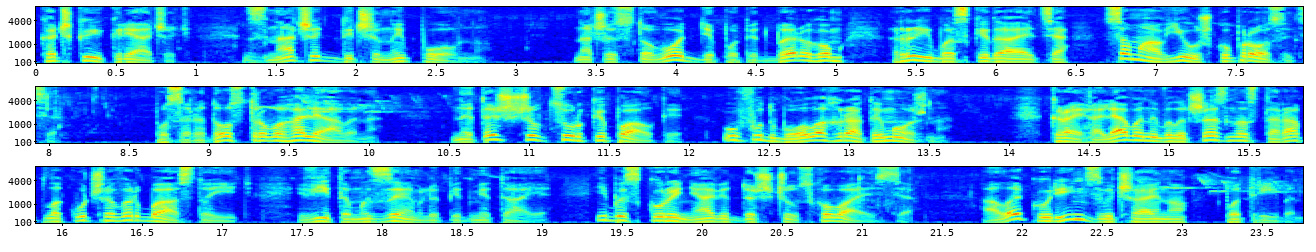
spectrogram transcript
качки крячуть, значить, дичини повно. На чистоводді попід берегом риба скидається, сама в юшку проситься. Посеред острова галявина. Не те, що в цурки-палки, у футбола грати можна. Край галявини величезна стара плакуча верба стоїть, вітами землю підмітає, і без куреня від дощу сховаєшся. Але курінь, звичайно, потрібен.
